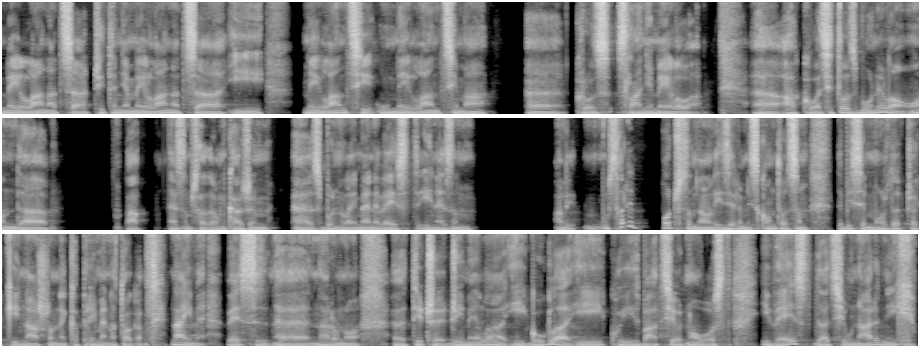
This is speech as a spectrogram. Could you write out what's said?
mail lanaca, čitanja mail lanaca i mail lanci u mail lancima uh, kroz slanje mailova. Uh, ako vas je to zbunilo, onda, pa ne znam šta da vam kažem, uh, zbunila i mene vest i ne znam, ali u stvari počeo sam da analiziram i skontao sam da bi se možda čak i našla neka primjena toga. Naime, vest e, naravno e, tiče Gmaila i Googlea i koji je izbacio novost i vest da će u narednih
